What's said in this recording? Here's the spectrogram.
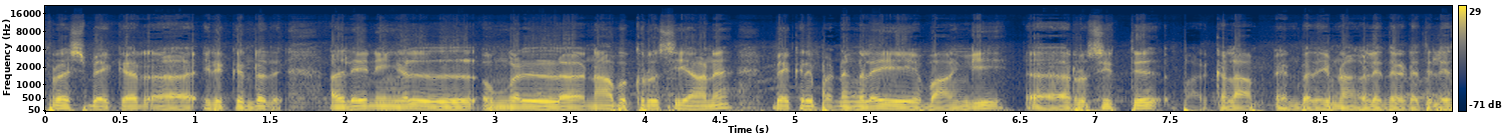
ஃப்ரெஷ் பேக்கர் இருக்கின்றது. அதிலே நீங்கள் உங்கள் நாவுக்கு ருசியான பேக்கரி பண்டங்களை வாங்கி ருசித்து பார்க்கலாம் என்பதையும் நாங்கள் இந்த இடத்திலே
